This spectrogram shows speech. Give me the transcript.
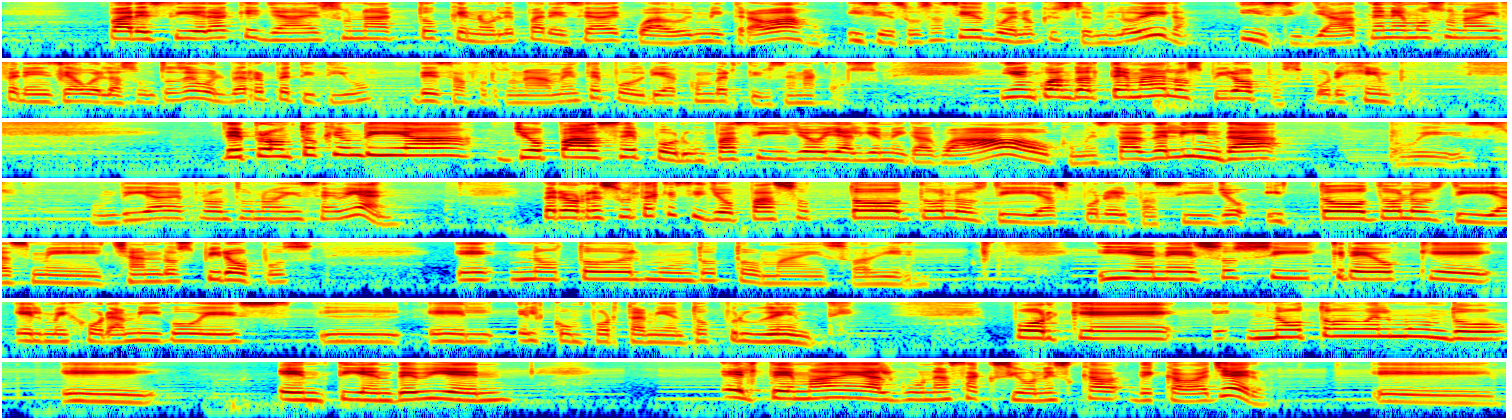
pareciera que ya es un acto que no le parece adecuado en mi trabajo. Y si eso es así, es bueno que usted me lo diga. Y si ya tenemos una diferencia o el asunto se vuelve repetitivo, desafortunadamente podría convertirse en acoso. Y en cuanto al tema de los piropos, por ejemplo, de pronto que un día yo pase por un pasillo y alguien me diga, wow, ¿cómo estás de linda? Pues un día de pronto uno dice bien. Pero resulta que si yo paso todos los días por el pasillo y todos los días me echan los piropos, eh, no todo el mundo toma eso a bien. Y en eso sí creo que el mejor amigo es el comportamiento prudente. Porque eh, no todo el mundo eh, entiende bien el tema de algunas acciones de caballero. Eh,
